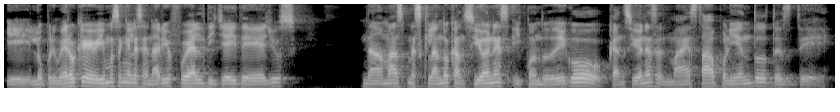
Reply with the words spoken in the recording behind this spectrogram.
Y lo primero que vimos en el escenario fue al DJ de ellos, nada más mezclando canciones. Y cuando digo canciones, el mae estaba poniendo desde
